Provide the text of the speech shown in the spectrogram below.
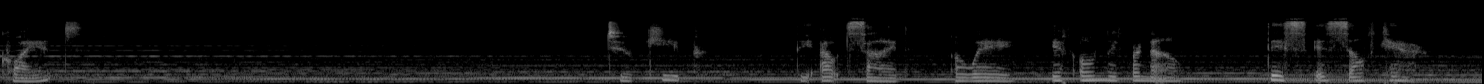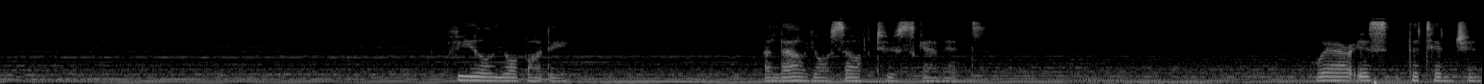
quiet to keep the outside away, if only for now. This is self care. Feel your body. Allow yourself to scan it. Where is the tension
